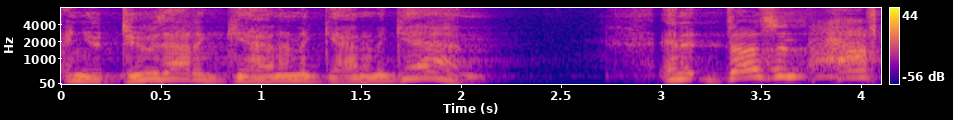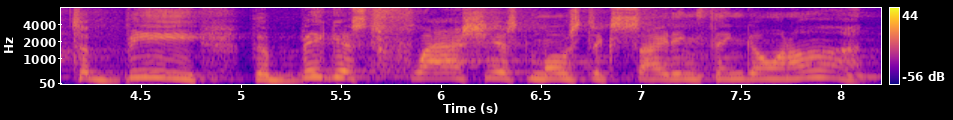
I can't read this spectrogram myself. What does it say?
and you do that again and again and again. And it doesn't have to be the biggest, flashiest, most exciting thing going on.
